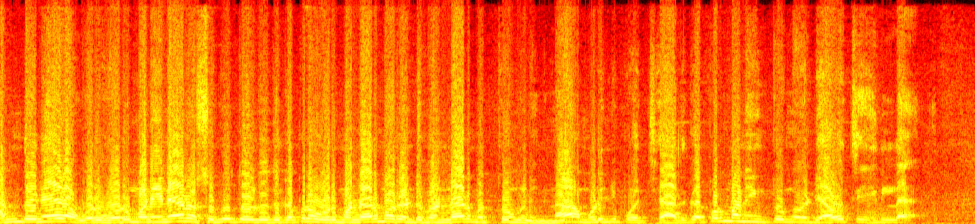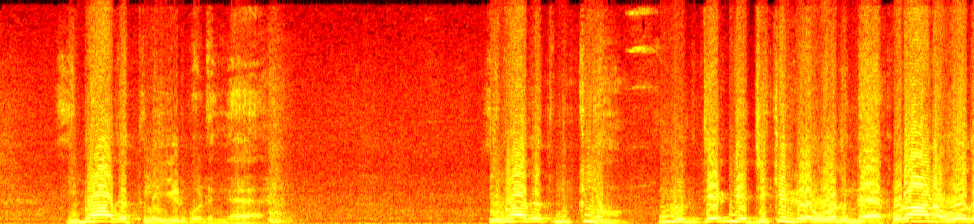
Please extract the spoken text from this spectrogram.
அந்த நேரம் ஒரு ஒரு மணி நேரம் சுபு தொழுதுக்கு அப்புறம் ஒரு மணி நேரமோ ரெண்டு மணி நேரமோ தூங்குனீங்கன்னா முடிஞ்சு போச்சு. அதுக்கப்புறமா நீங்கள் தூங்க வேண்டிய அவசியம் இல்லை. இபாதத்தில் ஈடுபடுங்க. இபாதத் முக்கியம். உங்களுக்கு தெரிஞ்ச ஜிக்கிர்களை ஓதுங்க. குரானை ஓத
